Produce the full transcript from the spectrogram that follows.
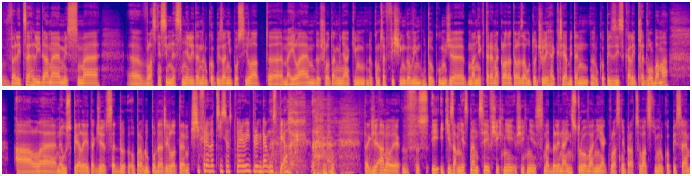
velice hlídané. My jsme eh, vlastně si nesměli ten rukopis ani posílat eh, mailem. Došlo tam k nějakým dokonce phishingovým útokům, že na některé nakladatele zautočili hekři, aby ten rukopis získali před volbama ale neuspěli, takže se do, opravdu podařilo ten... Šifrovací softwarový program uspěl. takže ano, i, i ti zaměstnanci, všichni, všichni jsme byli nainstruovaní, jak vlastně pracovat s tím rukopisem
